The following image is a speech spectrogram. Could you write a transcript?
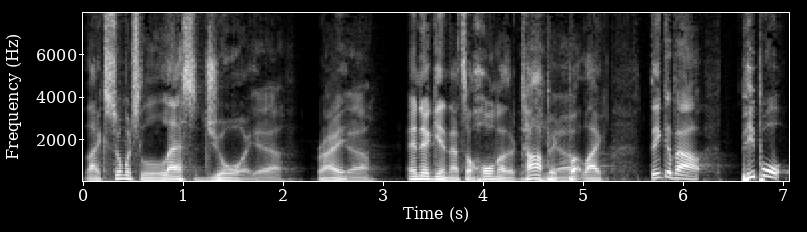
like so much less joy Yeah. right? Yeah. And again, that's a whole nother topic. Yeah. But like, think about people.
